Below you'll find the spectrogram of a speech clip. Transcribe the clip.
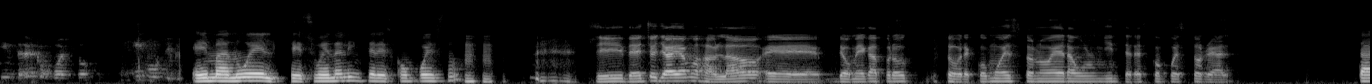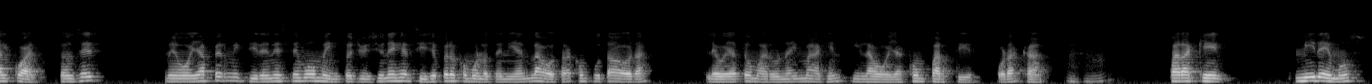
interés compuesto y multiplicación. Emanuel, ¿te suena el interés compuesto? Sí, de hecho ya habíamos hablado eh, de Omega Pro sobre cómo esto no era un interés compuesto real. Tal cual. Entonces, me voy a permitir en este momento, yo hice un ejercicio, pero como lo tenía en la otra computadora, le voy a tomar una imagen y la voy a compartir por acá para que miremos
